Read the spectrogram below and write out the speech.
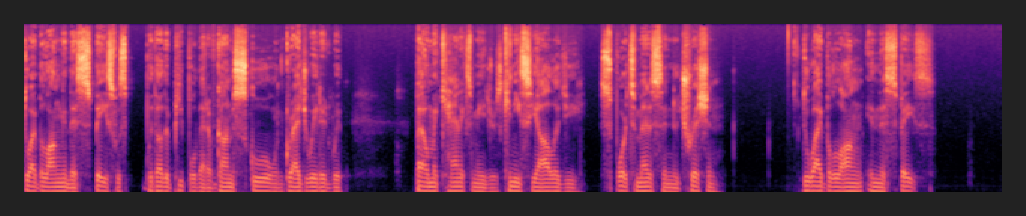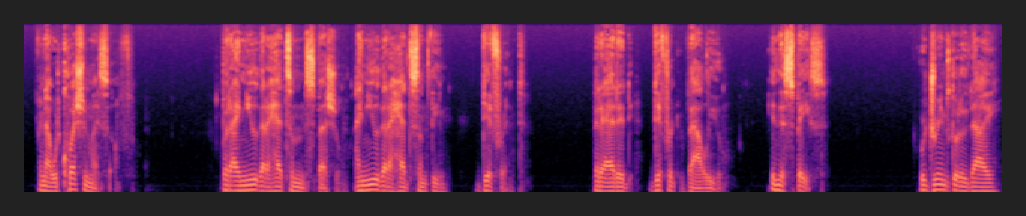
Do I belong in this space with, with other people that have gone to school and graduated with biomechanics majors, kinesiology, sports medicine, nutrition? Do I belong in this space? And I would question myself but I knew that I had something special. I knew that I had something different that added different value in this space. Where dreams go to die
